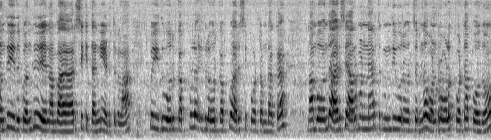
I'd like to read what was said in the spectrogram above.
வந்து இதுக்கு வந்து நம்ம அரிசிக்கு தண்ணி எடுத்துக்கலாம். இப்போ இது ஒரு கப்பில் இதில் ஒரு கப்பு அரிசி போட்டோம்னாக்கா நம்ம வந்து அரிசி அரை மணி நேரத்துக்கு முந்தி ஊற வச்சுருந்தா ஒன்றரை உலக்கு போட்டால் போதும்.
